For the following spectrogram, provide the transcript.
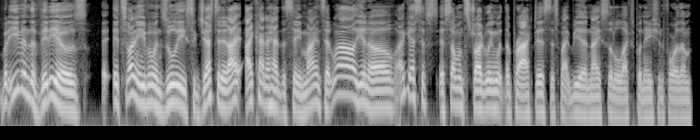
But even the videos, it's funny, even when Zuli suggested it, I, I kind of had the same mindset. Well, you know, I guess if, if someone's struggling with the practice, this might be a nice little explanation for them.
